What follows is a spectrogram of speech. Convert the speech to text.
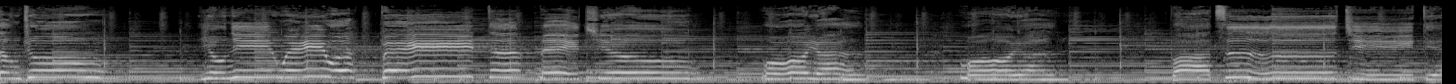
当中有你为我备的美酒，我愿，我愿把自己点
